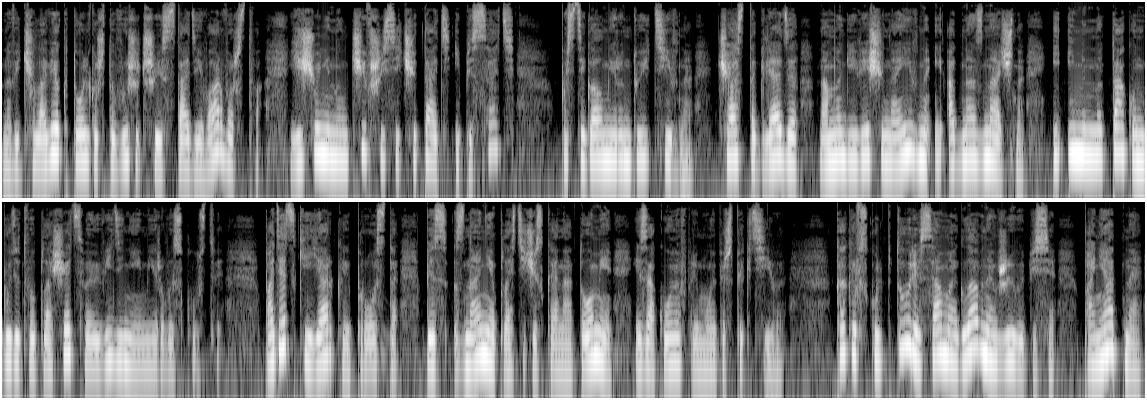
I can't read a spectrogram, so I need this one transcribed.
но ведь человек, только что вышедший из стадии варварства, еще не научившийся читать и писать, постигал мир интуитивно, часто глядя на многие вещи наивно и однозначно, и именно так он будет воплощать свое видение мира в искусстве. По-детски ярко и просто, без знания пластической анатомии и законов прямой перспективы. Как и в скульптуре, самое главное в живописи — понятное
